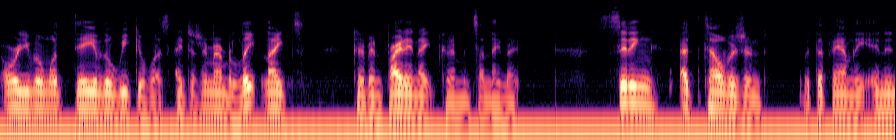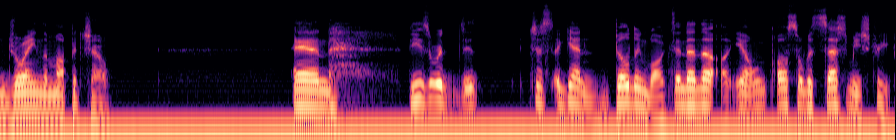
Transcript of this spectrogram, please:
or even what day of the week it was. I just remember late nights. Could have been Friday night. Could have been Sunday night. Sitting at the television with the family and enjoying the Muppet Show. And these were just again building blocks, and then the, uh, you know also with Sesame Street,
